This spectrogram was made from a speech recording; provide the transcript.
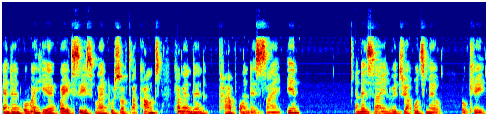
And then over here where it says Microsoft account come and then tap on the sign in and then sign in with your hotmail okay?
